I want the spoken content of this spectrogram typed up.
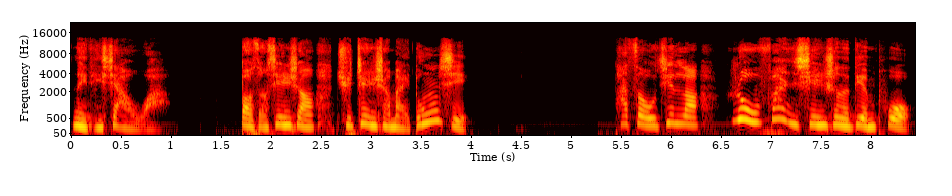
那天下午啊，暴躁先生去镇上买东西。他走进了肉贩先生的店铺。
